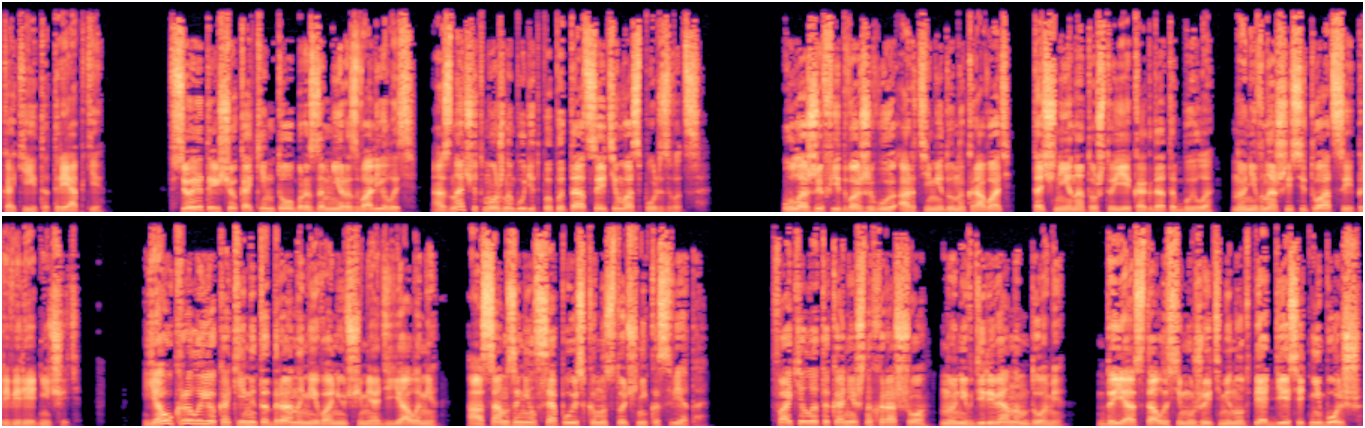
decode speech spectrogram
какие-то тряпки. Все это еще каким-то образом не развалилось, а значит, можно будет попытаться этим воспользоваться. Уложив едва живую Артемиду на кровать, точнее на то, что ей когда-то было, но не в нашей ситуации привередничать, я укрыл ее какими-то драными и вонючими одеялами, а сам занялся поиском источника света. Факел это, конечно, хорошо, но не в деревянном доме, да и осталось ему жить минут пять-десять, не больше.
